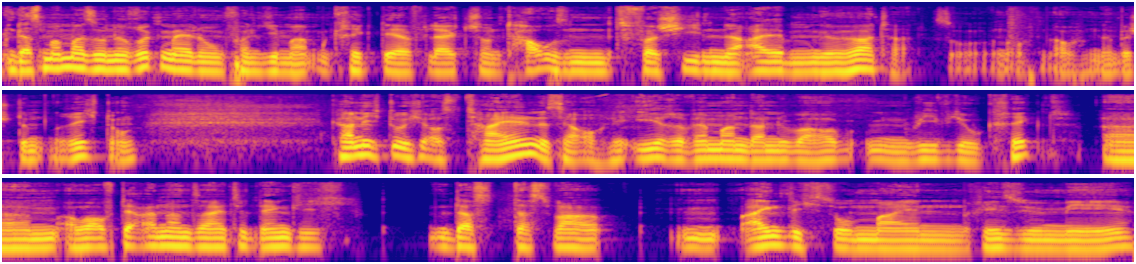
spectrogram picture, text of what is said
Dass man mal so eine Rückmeldung von jemandem kriegt, der vielleicht schon tausend verschiedene Alben gehört hat, so auch, in einer bestimmten Richtung, kann ich durchaus teilen. Ist ja auch eine Ehre, wenn man dann überhaupt ein Review kriegt. Ähm, aber auf der anderen Seite denke ich, das, das war mh, eigentlich so mein Resümee.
